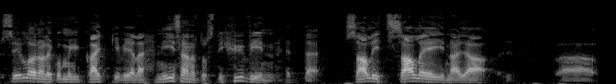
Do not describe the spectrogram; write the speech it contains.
silloin oli kumminkin kaikki vielä niin sanotusti hyvin, että salit saleina ja äh,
